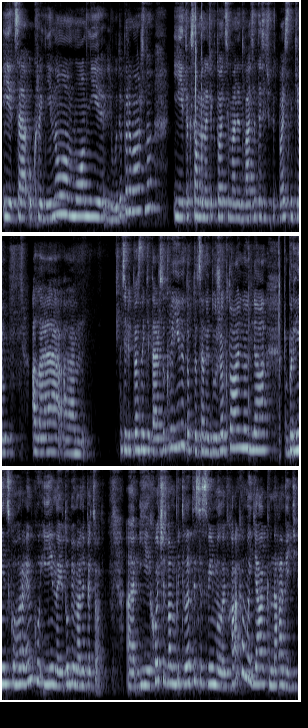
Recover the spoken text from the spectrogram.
і це україномовні люди переважно. І так само на Тіктоці в мене 20 тисяч підписників. Але ем, ці підписники теж з України, тобто це не дуже актуально для берлінського ринку, і на Ютубі в мене 500. Е, І хочу з вами поділитися своїми лайфхаками, як навіть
